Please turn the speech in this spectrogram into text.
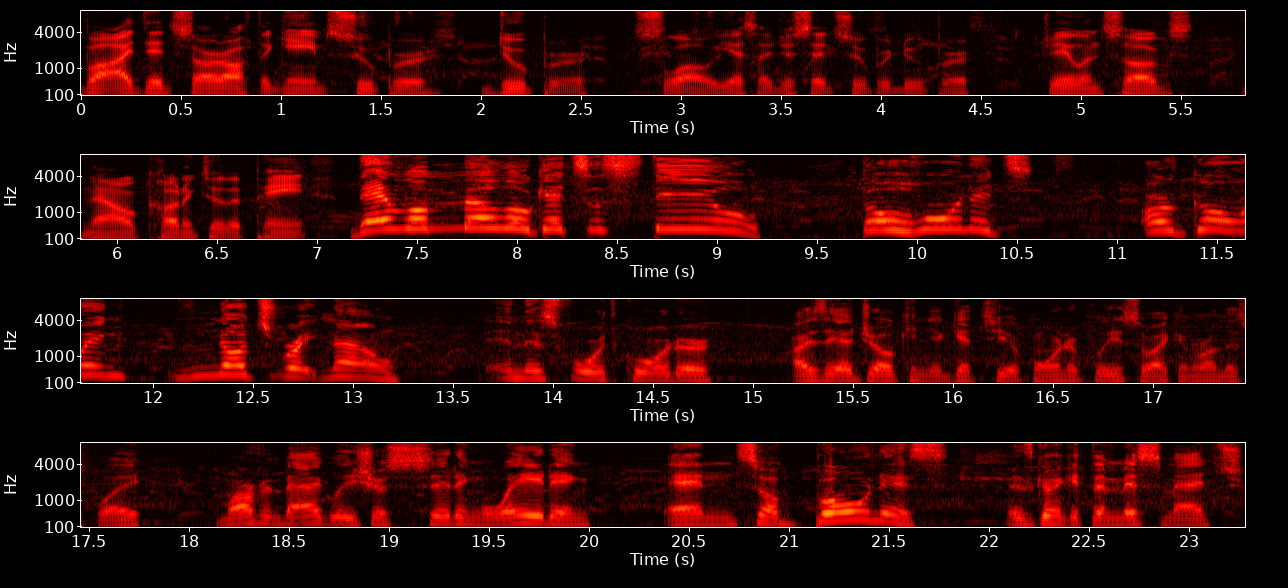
But I did start off the game super duper slow. Yes, I just said super duper. Jalen Suggs now cutting to the paint. Then LaMelo gets a steal. The Hornets are going nuts right now in this fourth quarter. Isaiah Joe, can you get to your corner, please, so I can run this play? Marvin Bagley's just sitting, waiting, and Sabonis is going to get the mismatch.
